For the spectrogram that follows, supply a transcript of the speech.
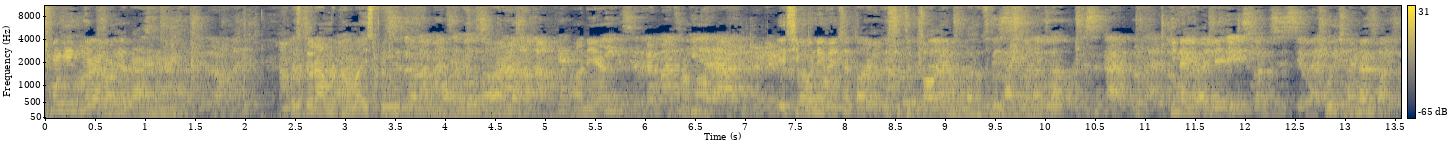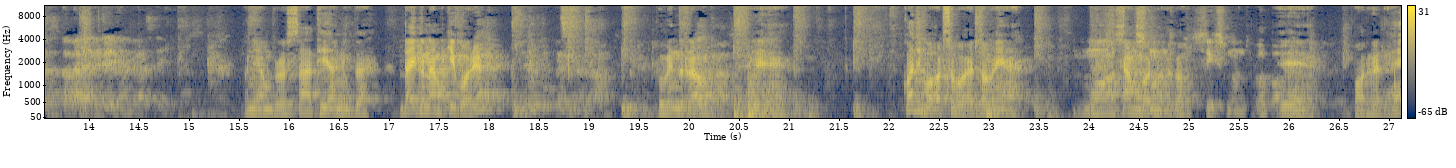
स्मोकिङ कुरा गर्ने त आएन यस्तो राम्रो ठाउँमा स्मोकिङ गर्नु भएन नि त होइन। अनि यहाँ एसी पनि रहेछ तर एसी चाहिँ चल्दैन होला जस्तो लागिरहेको छ। किनकि अहिले कोही छैन नि त। अनि हाम्रो साथी अनि उता दाईको नाम के पऱ्यो? भूपेन्द्र राव। ए कति वर्ष भयो तपाईँ यहाँ? म काम गर्नुभएको। सिक्स मन्थ भयो। ए भर्खर है?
